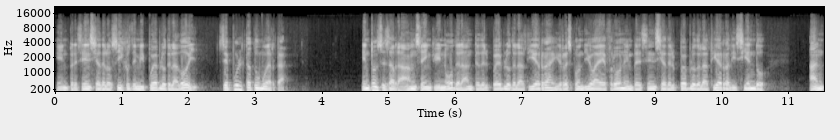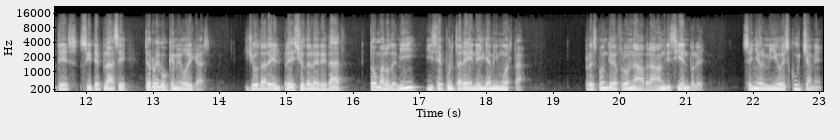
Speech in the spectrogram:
En presencia de los hijos de mi pueblo te la doy, sepulta tu muerta. Entonces Abraham se inclinó delante del pueblo de la tierra y respondió a Efrón en presencia del pueblo de la tierra, diciendo, Antes, si te place, te ruego que me oigas. Yo daré el precio de la heredad, tómalo de mí y sepultaré en ella mi muerta. Respondió Efrón a Abraham diciéndole, Señor mío, escúchame.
